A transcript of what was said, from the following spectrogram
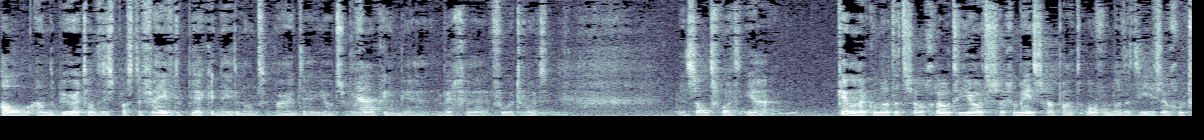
al aan de beurt, want het is pas de vijfde plek in Nederland waar de Joodse bevolking ja. uh, weggevoerd wordt. En Zandvoort, ja, kennelijk omdat het zo'n grote Joodse gemeenschap had, of omdat het hier zo goed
